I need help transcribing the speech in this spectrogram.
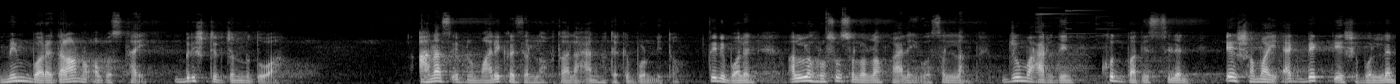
মিম্বরে দাঁড়ানো অবস্থায় বৃষ্টির জন্য দোয়া। আনাস ইবনু মালিক রাজিয়াল্লাহ তালা আহ্ন থেকে বর্ণিত। তিনি বলেন, আল্লাহ রসুল সাল্লাহ আলহি ওসাল্লাম জুমার দিন খুদ্া দিচ্ছিলেন এ সময় এক ব্যক্তি এসে বললেন,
